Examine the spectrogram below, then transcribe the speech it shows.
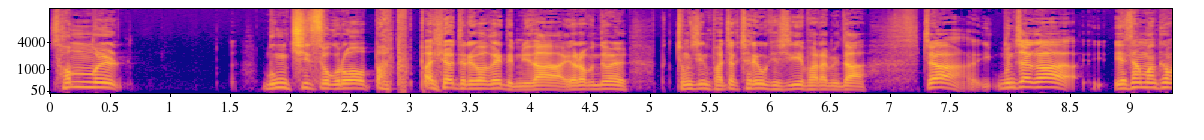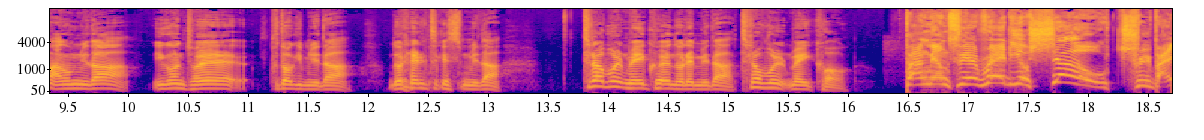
선물 뭉치 속으로 빨, 빨려 들어가게 됩니다. 여러분들 정신 바짝 차리고 계시기 바랍니다. 자, 문자가 예상만큼 안 옵니다. 이건 저의 부덕입니다. 노래를 듣겠습니다. 트러블 메이커의 노래입니다. 트러블 메이커. 박명수의 라디오 쇼 출발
